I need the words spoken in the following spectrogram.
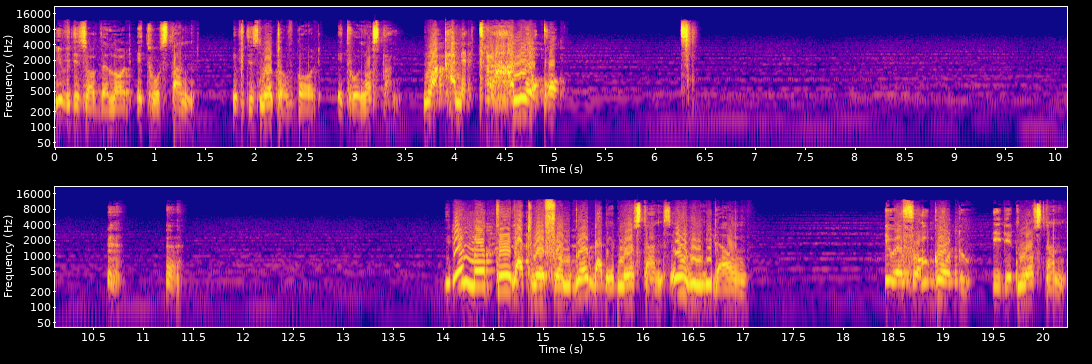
if it is of the Lord, it will stand. If it is not of God, it will not stand. No, things that were from God that did not stand. So oh, we need our own. They were from God. They did not stand.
